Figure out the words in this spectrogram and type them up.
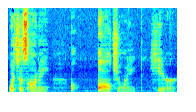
which is on a ball joint here.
